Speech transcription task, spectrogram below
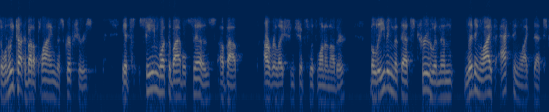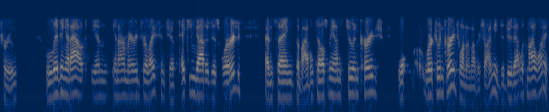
So when we talk about applying the scriptures, it's seeing what the Bible says about our relationships with one another, believing that that's true, and then living life acting like that's true, living it out in in our marriage relationship, taking God at His word, and saying the Bible tells me I'm to encourage we're to encourage one another, so I need to do that with my wife.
